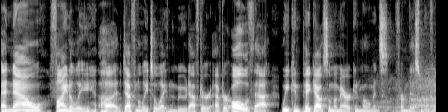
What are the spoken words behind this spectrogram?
And now, finally, uh, definitely to lighten the mood after after all of that, we can pick out some American moments from this movie.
